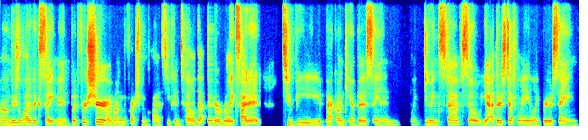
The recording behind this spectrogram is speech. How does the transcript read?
um, there's a lot of excitement, but for sure among the freshman class, you can tell that they're really excited to be back on campus and like doing stuff. So yeah, there's definitely, like Brie was saying,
